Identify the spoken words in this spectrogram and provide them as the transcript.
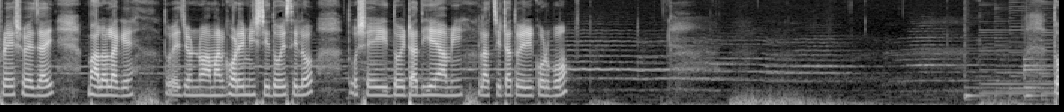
ফ্রেশ হয়ে যায়, ভালো লাগে। তো এই জন্য আমার ঘরে মিষ্টি দই ছিল, তো সেই দইটা দিয়ে আমি লাচ্ছিটা তৈরি করব। তো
